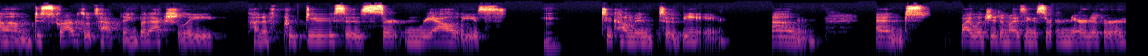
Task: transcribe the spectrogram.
um, describes what's happening, but actually kind of produces certain realities hmm. to come into being. Um, and by legitimizing a certain narrative or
